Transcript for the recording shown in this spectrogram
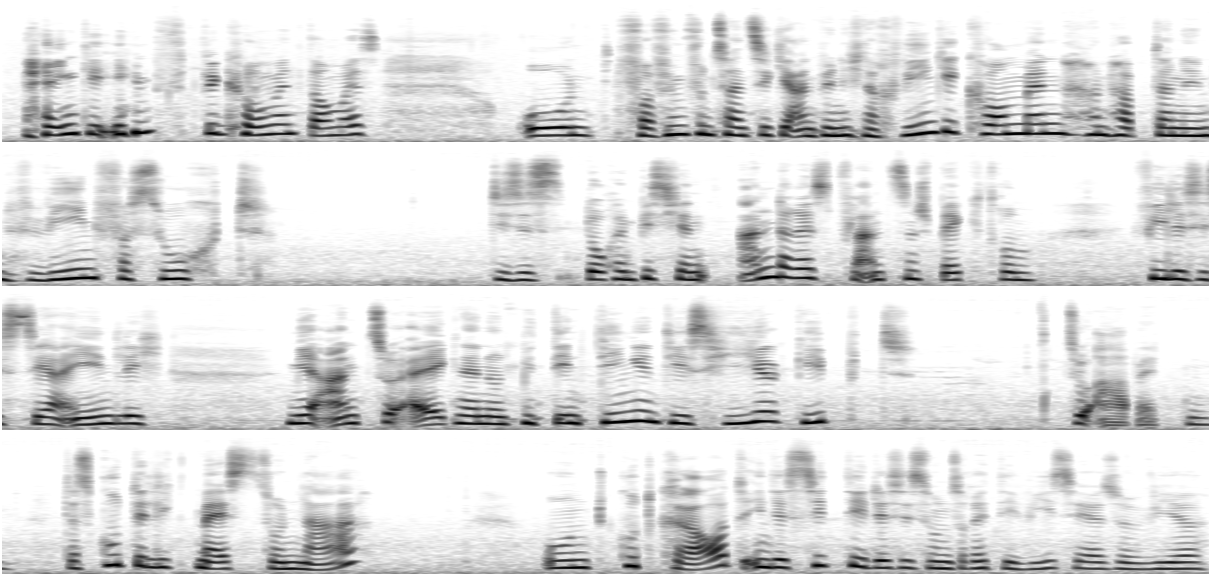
eingeimpft bekommen damals. Und vor 25 Jahren bin ich nach Wien gekommen und habe dann in Wien versucht, dieses doch ein bisschen anderes Pflanzenspektrum, vieles ist sehr ähnlich, mir anzueignen und mit den Dingen, die es hier gibt, zu arbeiten. Das Gute liegt meist so nah und gut Kraut in der City, das ist unsere Devise. Also wir,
